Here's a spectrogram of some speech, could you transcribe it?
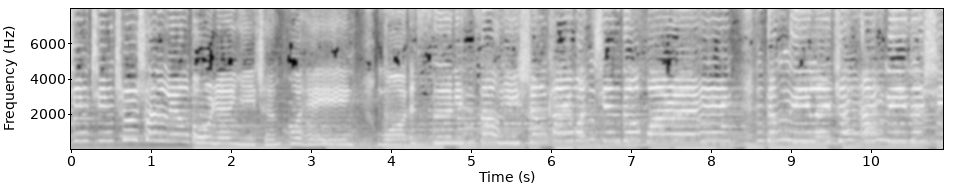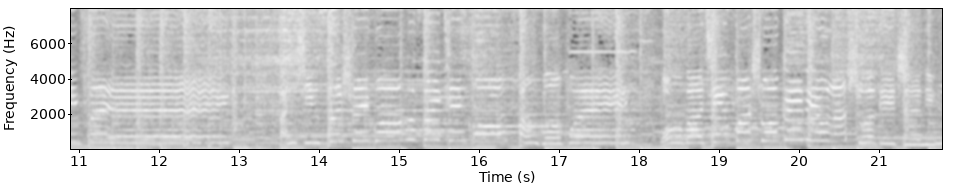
心清澈善良不染一尘灰我的思念早已盛开万千的花蕊。等你来摘爱你的心扉繁星似水挂在天空放光辉。我把情话说给牛郎说给织女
